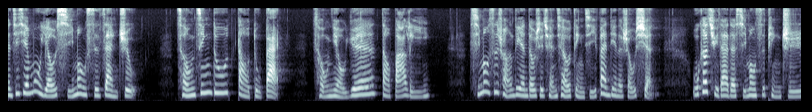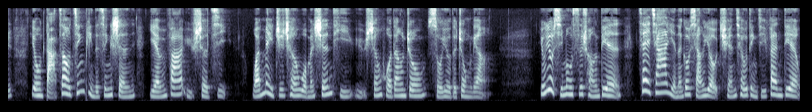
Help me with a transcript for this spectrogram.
本期节目由席梦思赞助。从京都到杜拜，从纽约到巴黎，席梦思床垫都是全球顶级饭店的首选。无可取代的席梦思品质，用打造精品的精神研发与设计，完美支撑我们身体与生活当中所有的重量。拥有席梦思床垫，在家也能够享有全球顶级饭店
